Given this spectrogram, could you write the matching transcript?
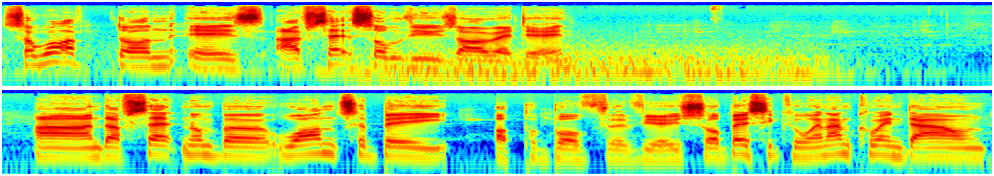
So what I've done is I've set some views already. And I've set number one to be up above the view. So basically when I'm coming down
